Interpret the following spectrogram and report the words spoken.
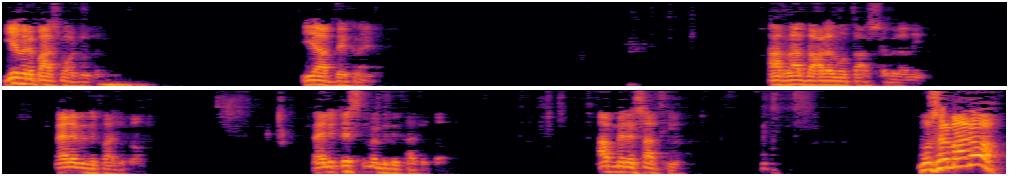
یہ میرے پاس موجود ہے۔ یہ آپ دیکھ رہے ہیں۔ الرد علی المتعصب بالعنید پہلے بھی دکھا چکا ہوں۔ پہلی قسط میں بھی دکھا چکا ہوں۔ اب میرے ساتھی مسلمانوں!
